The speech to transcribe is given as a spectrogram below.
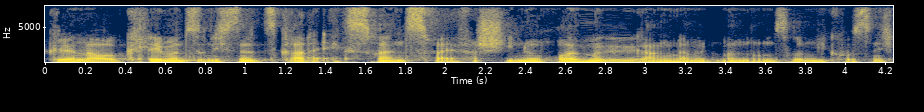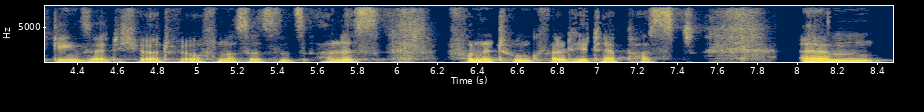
Genau, Clemens und ich sind jetzt gerade extra in zwei verschiedene Räume gegangen, damit man unsere Mikros nicht gegenseitig hört. Wir hoffen, dass das jetzt alles von der Tonqualität her passt. Ähm,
